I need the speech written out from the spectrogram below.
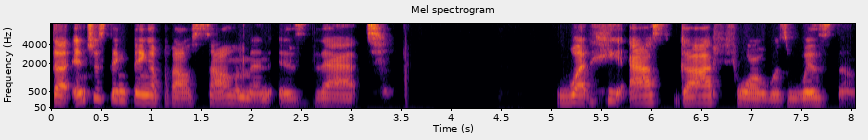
The interesting thing about Solomon is that what he asked God for was wisdom.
